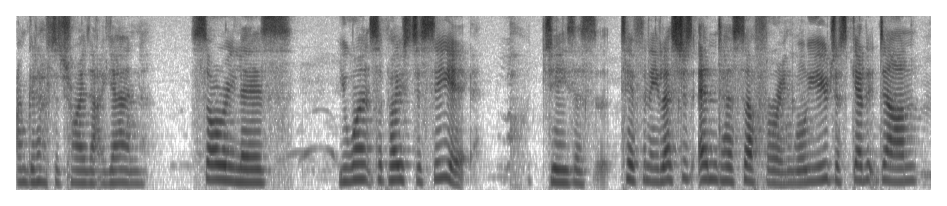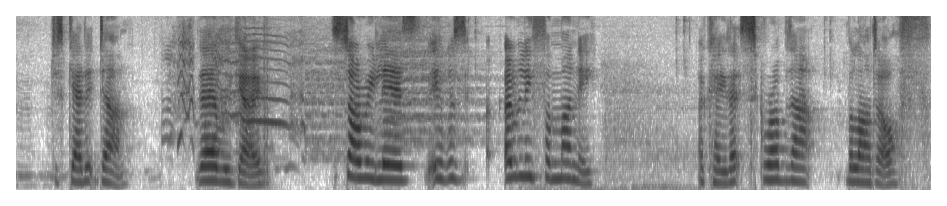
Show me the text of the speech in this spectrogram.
I'm to have to try that again. Sorry, Liz. You weren't supposed to see it. Jesus. Tiffany, let's just end her suffering, will you? Just get it done. Just get it done. There we go. Sorry, Liz. It was only for money. Okay, let's scrub that blood off.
